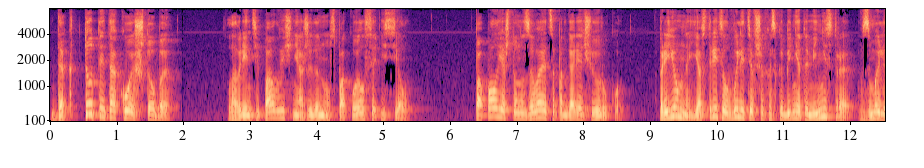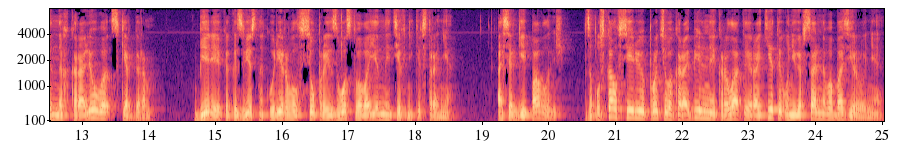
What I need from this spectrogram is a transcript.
«Да кто ты такой, чтобы...» Лаврентий Павлович неожиданно успокоился и сел. Попал я, что называется, под горячую руку. В приемной я встретил вылетевших из кабинета министра, взмыленных Королева с Кербером. Берия, как известно, курировал все производство военной техники в стране – а Сергей Павлович запускал в серию противокорабельные крылатые ракеты универсального базирования,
